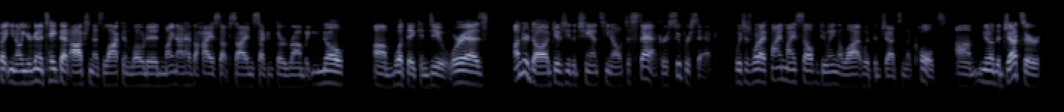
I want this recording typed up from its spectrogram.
but you know, you're going to take that option that's locked and loaded, might not have the highest upside in second, third round, but you know um, what they can do. Whereas underdog gives you the chance, you know, to stack or super stack, which is what I find myself doing a lot with the Jets and the Colts. Um, you know, the Jets are,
